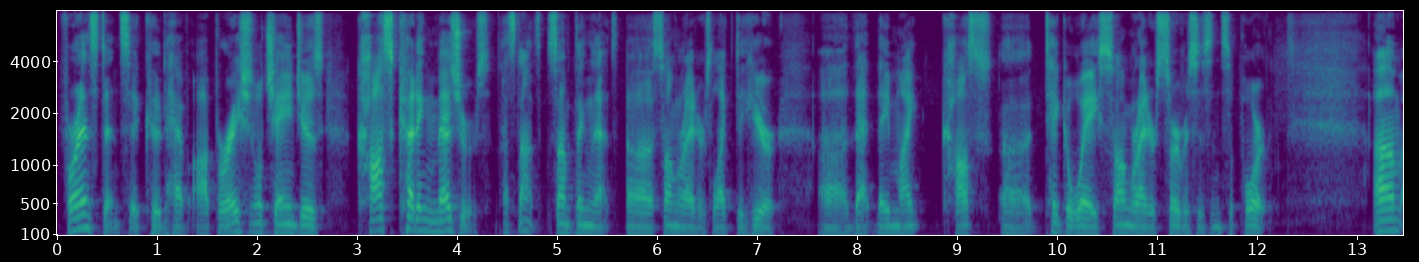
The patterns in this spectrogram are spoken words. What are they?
For instance, it could have operational changes, cost cutting measures. That's not something that uh, songwriters like to hear, uh, that they might cost uh, take away songwriter services and support. Um,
